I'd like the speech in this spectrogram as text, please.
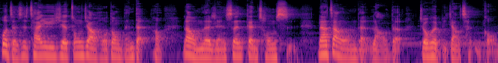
或者是参与一些宗教活动等等，哈，让我们的人生更充实。那这样我们的老的就会比较成功。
